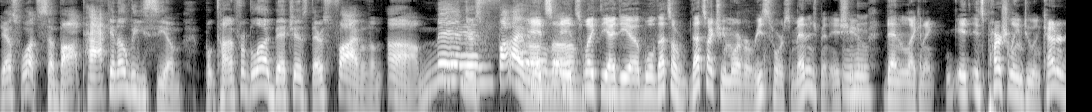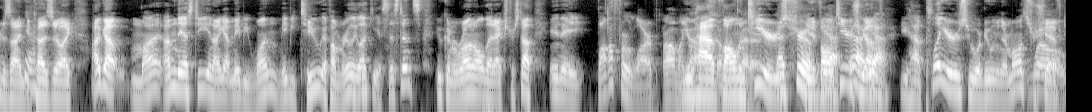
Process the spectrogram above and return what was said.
guess what? Sabbat pack in Elysium. Bl- Time for blood, bitches. There's five of them. Oh man, there's Man, five of it's them. it's like the idea. Well, that's a that's actually more of a resource management issue Mhm. than like an. It, it's partially into encounter design Yeah. because they're like, I got my I'm the ST and I got maybe one, maybe two, if I'm really Mhm. lucky, assistants who can run all that extra stuff. In a boffer LARP, oh my you God, have it's so much volunteers. That's true. You have volunteers. yeah, you have yeah. you have players who are doing their monster well, shift.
